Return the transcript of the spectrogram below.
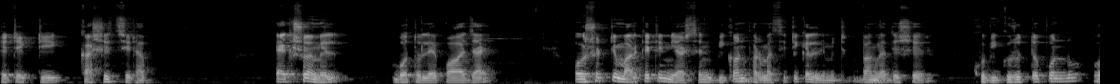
এটি একটি কাশির সিরাপ। একশো এমএল বোতলে পাওয়া যায়। ঔষধটি মার্কেটে নিয়ে আসছেন বিকন ফার্মাসিউটিক্যাল লিমিটেড, বাংলাদেশের খুবই গুরুত্বপূর্ণ ও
